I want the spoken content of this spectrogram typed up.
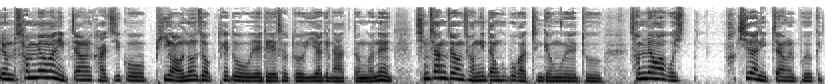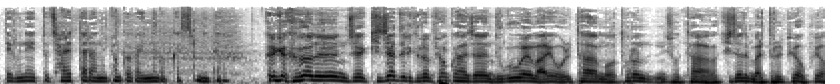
좀 선명한 입장을 가지고 비언어적 태도에 대해서도 이야기 나왔던 거는 심상정 정의당 후보 같은 경우에도 선명하고 확실한 입장을 보였기 때문에 또 잘했다라는 평가가 있는 것 같습니다. 그러니까 그거는 이제 기자들이 그런 평가하잖아요. 누구의 말이 옳다, 뭐 토론이 좋다. 기자들 말 들을 필요 없고요.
